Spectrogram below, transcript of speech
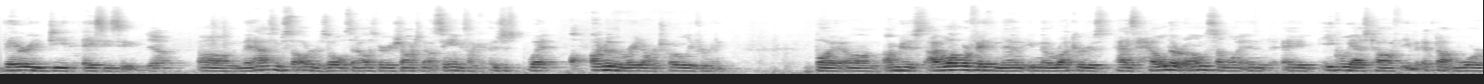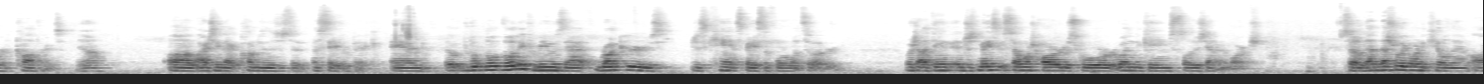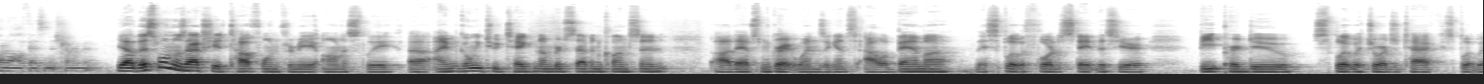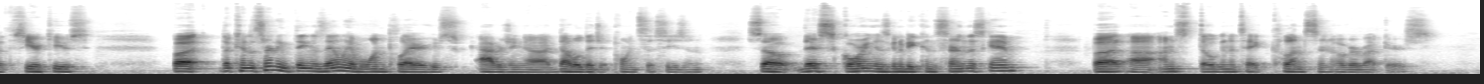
very deep ACC. Yeah. Um, they have some solid results that I was very shocked about seeing. It's like it just went under the radar totally for me. But um, I'm just I have a lot more faith in them, even though Rutgers has held their own somewhat in a equally as tough, even if not more, conference. Yeah. Um, I just think that Clemson is just a, a safer pick. And the, the, the one thing for me was that Rutgers just can't space the floor whatsoever, which I think it just makes it so much harder to score when the game slows down in March. So that, that's really going to kill them on offense in this tournament. Yeah, this one was actually a tough one for me, honestly. Uh, I'm going to take number seven Clemson. Uh, they have some great wins against Alabama. They split with Florida State this year, beat Purdue, split with Georgia Tech, split with Syracuse. But the concerning thing is they only have one player who's averaging uh, double digit points this season. So their scoring is going to be concerned this game. But uh, I'm still going to take Clemson over Rutgers.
